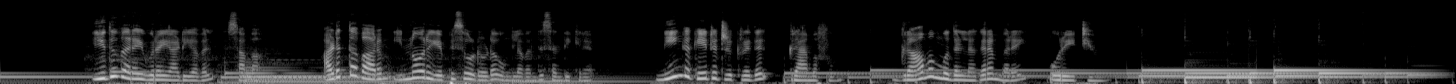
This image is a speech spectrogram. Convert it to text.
இதுவரை உரையாடியவள் சபா. அடுத்த வாரம் இன்னொரு எபிசோடோட உங்களை வந்து சந்திக்கிறேன். நீங்க கேட்டுட்டு இருக்கிறது கிராமஃபோன் கிராமம் முதல் நகரம் வரை ஒரே டியூன்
